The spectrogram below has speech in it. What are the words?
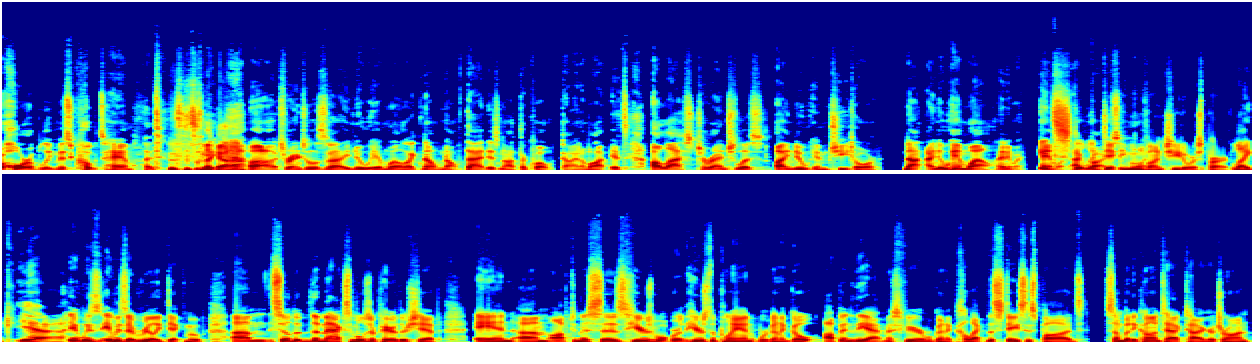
horribly misquotes Hamlet. it's like, Yeah. Ah, Tarantulas, I knew him well. Like, no, no, that is not the quote, Dinobot. It's, Alas, Tarantulas, I knew him, Cheetor. Not I knew him well. Anyway, it's Hamlet, still a Act dick move on Cheetor's part. Like, Yeah. It was it was a really dick move. Um, so the, the Maximals repair their ship, and um, Optimus says, "Here's what we're here's the plan. We're going to go up into the atmosphere. We're going to collect the stasis pods. Somebody contact Tigertron, and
